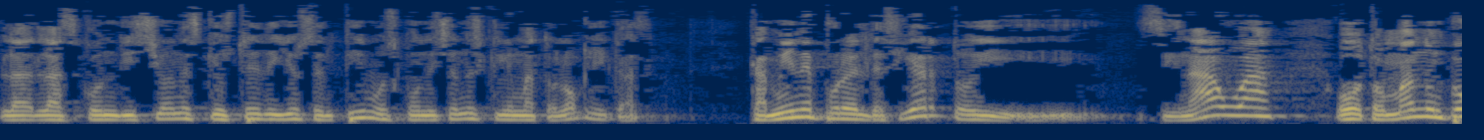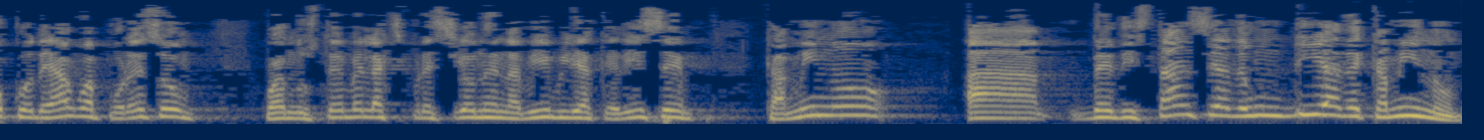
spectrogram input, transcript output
las condiciones que usted y yo sentimos, condiciones climatológicas camine por el desierto y sin agua o tomando un poco de agua. Por eso, cuando usted ve la expresión en la Biblia que dice camino a, de distancia de un día de camino,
